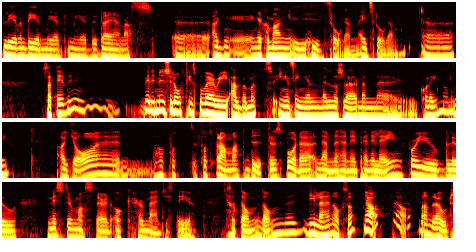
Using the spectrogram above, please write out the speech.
blev en del med, med Dianas eh, engagemang i hiv-frågan, aids-frågan. Eh, så att det är väldigt mysig låt, finns på Very-albumet. Ingen singel eller sådär, men eh, kolla in om ni vill. Ja, jag eh, har fått, fått fram att Beatles både nämner henne i Penny Lane, For You, Blue, Mr Mustard och Her Majesty. Så att de, de gillar henne också. Ja, ja. Med andra ord.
